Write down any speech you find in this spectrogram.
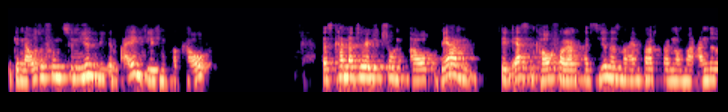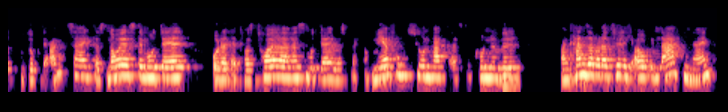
genauso funktionieren wie im eigentlichen Verkauf. Das kann natürlich schon auch während dem ersten Kaufvorgang passieren, dass man einfach dann nochmal andere Produkte anzeigt, das neueste Modell oder ein etwas teureres Modell, was vielleicht noch mehr Funktionen hat, als der Kunde will. Mhm. Man kann es aber natürlich auch im Nachhinein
